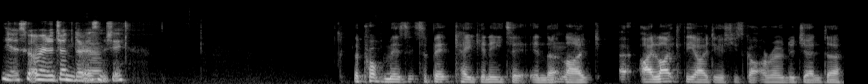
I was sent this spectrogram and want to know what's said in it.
Yeah it's got her own agenda Yeah. isn't she The problem is it's a bit cake and eat it in that like uh, I like the idea she's got her own agenda,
